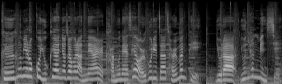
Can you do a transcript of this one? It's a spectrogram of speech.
그 흥미롭고 유쾌한 여정을 안내할 가문의 새 얼굴이자 젊은 피 유라 윤현민 씨.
